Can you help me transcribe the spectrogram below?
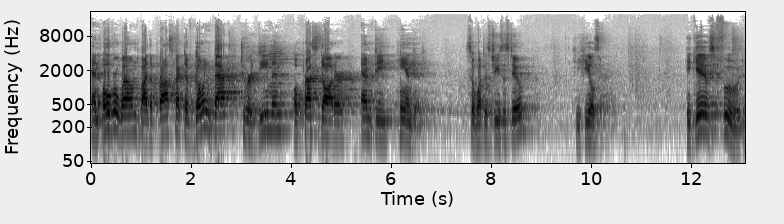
and overwhelmed by the prospect of going back to her demon oppressed daughter empty handed. So, what does Jesus do? He heals her. He gives food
